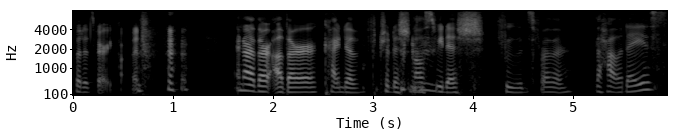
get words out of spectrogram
but it's very common. And are there other kind of traditional Swedish foods for the, the holidays?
